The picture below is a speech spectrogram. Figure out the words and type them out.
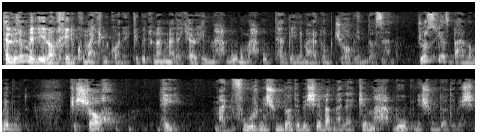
تلویزیون ملی ایران خیلی کمک می‌کنه که بتونن ملکه رو هی محبوب و محبوب تر بین مردم جا بندازن. جزوی از برنامه بود که شاه هی منفور نشون داده بشه و ملکه محبوب نشون داده بشه.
